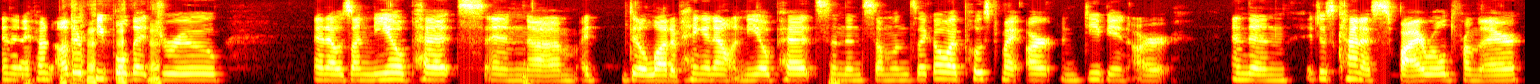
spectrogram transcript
and then I found other people that drew and I was on Neopets and um, I did a lot of hanging out on Neopets and then someone's like, "Oh, I post my art on DeviantArt." And then it just kind of spiraled from there.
